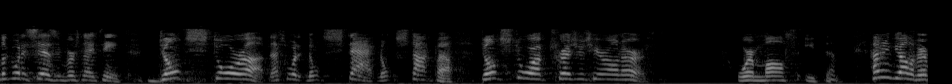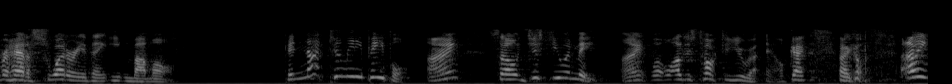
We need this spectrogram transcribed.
Look what it says in verse 19. Don't store up. That's what it, don't stack, don't stockpile. Don't store up treasures here on earth where moths eat them. How many of y'all have ever had a sweater or anything eaten by moth? Okay, not too many people. All right? So just you and me. All right? Well, I'll just talk to you right now, okay? All right. I mean,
